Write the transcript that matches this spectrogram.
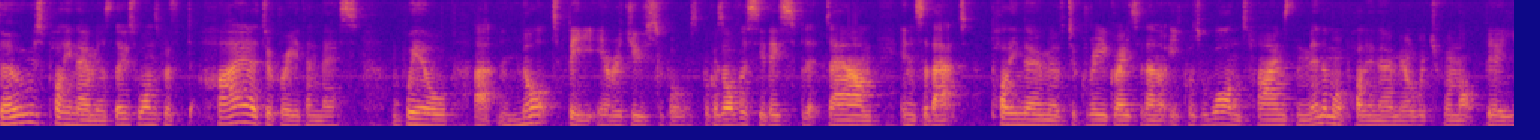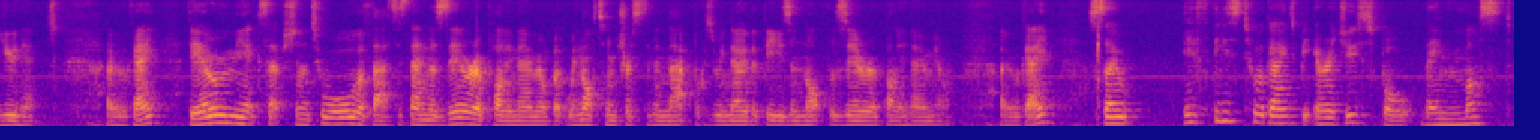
those polynomials, those ones with higher degree than this, will uh, not be irreducibles because obviously they split down into that polynomial of degree greater than or equal to 1 times the minimal polynomial which will not be a unit. Okay, the only exception to all of that is then the zero polynomial, but we're not interested in that because we know that these are not the zero polynomial. Okay, so if these two are going to be irreducible, they must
